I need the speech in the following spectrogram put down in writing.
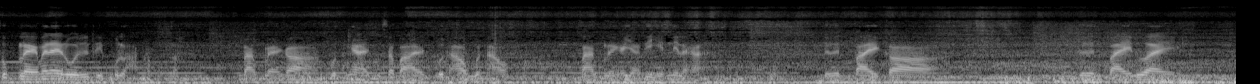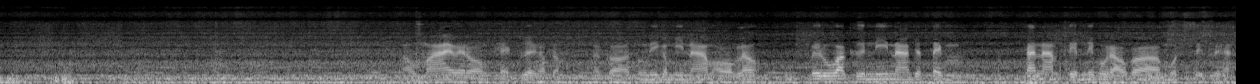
ทุกแปลงไม่ได้โรยด้วยกลีบกุหลาบครับเนะบางแปลงก็ขุดง่ายขุดสบายขุดเอาขุดเอา บางแปลงก็อย่างที่เห็นนี่แหละครับเดินไปก็เดินไปด้วย เอาไม้ไปรองแท็กด้วยครับเนาะแล้วก็ตรงนี้ก็มีน้ำออกแล้ว ไม่รู้ว่าคืนนี้น้ำจะเต็ม ถ้าน้ำเต็มนี่พวกเราก็หมดสิทธิ์เลยฮะ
